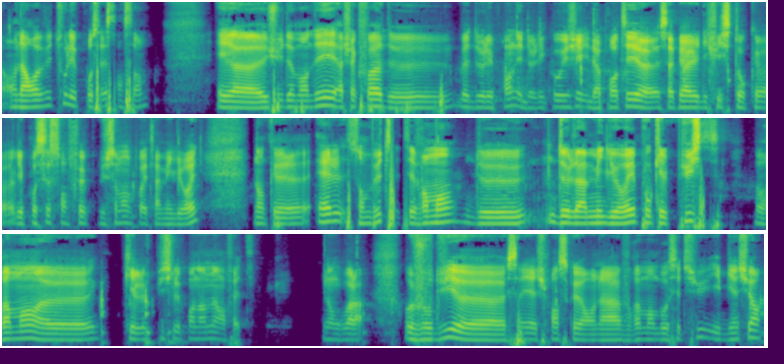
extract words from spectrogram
on a revu tous les process ensemble et euh, je lui ai demandé à chaque fois de bah, de les prendre et de les corriger et d'apporter sa pierre à l'édifice. Donc les process sont faits justement pour être améliorés. Donc elle, son but c'était vraiment de de l'améliorer pour qu'elle puisse vraiment qu'elle puisse le prendre en main en fait. Donc voilà. Aujourd'hui, euh, ça y est, je pense qu'on a vraiment bossé dessus. Et bien sûr,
